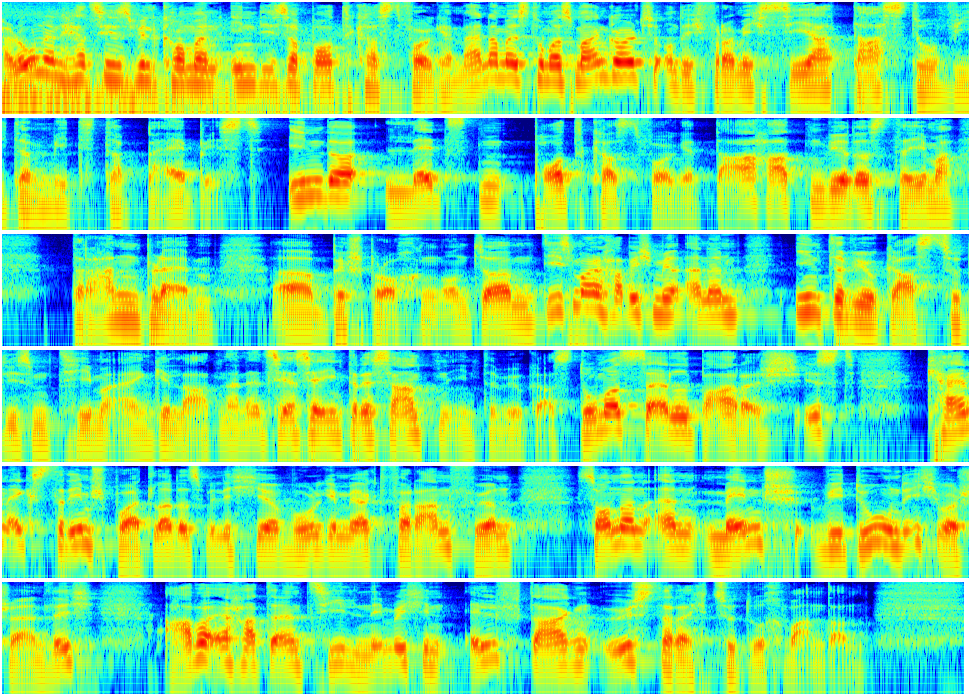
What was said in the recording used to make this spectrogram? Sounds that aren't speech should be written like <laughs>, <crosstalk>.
Hallo und ein herzliches Willkommen in dieser Podcast-Folge. Mein Name ist Thomas Mangold und ich freue mich sehr, dass du wieder mit dabei bist. In der letzten Podcast-Folge, da hatten wir das Thema Dranbleiben äh, besprochen. Und ähm, diesmal habe ich mir einen Interviewgast zu diesem Thema eingeladen, einen sehr, sehr interessanten Interviewgast. Thomas Seidel-Baresch ist kein Extremsportler, das will ich hier wohlgemerkt voranführen, sondern ein Mensch wie du und ich wahrscheinlich. Aber er hatte ein Ziel, nämlich in elf Tagen Österreich zu durchwandern.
